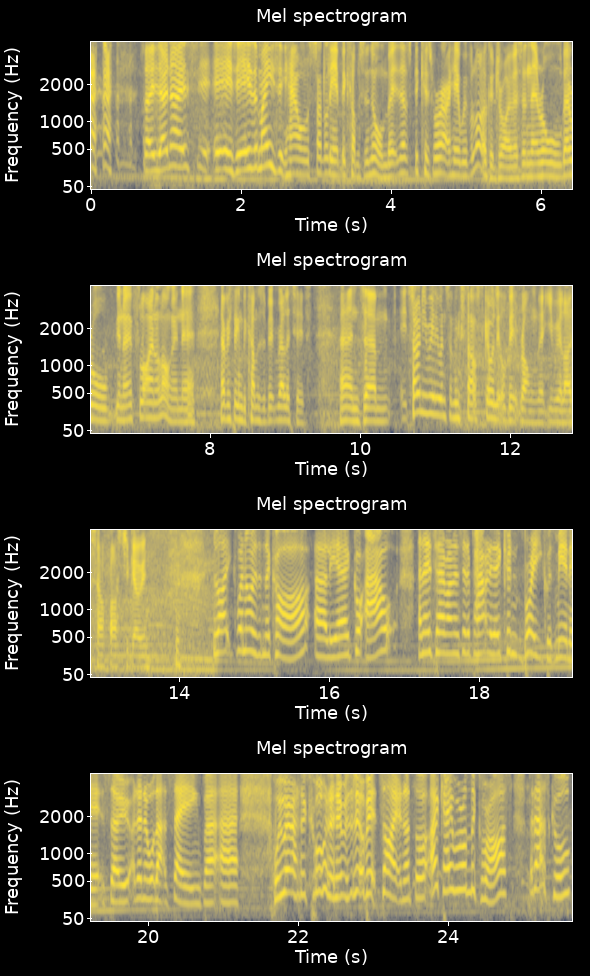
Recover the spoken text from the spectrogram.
so yeah, no, it's, it is it is amazing how suddenly it becomes the norm. But that's because we're out here with a lot of good drivers, and they're all they're all you know flying along, and uh, everything becomes a bit relative. And um, it's only really when something starts to go a little bit wrong that you realise how fast you're going. Like when I was in the car earlier, got out, and they turned around and said apparently they couldn't brake with me in it. So I don't know what that's saying, but uh, we went around a corner and it was a little bit tight, and I thought, okay, we're on the grass, but that's cool.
